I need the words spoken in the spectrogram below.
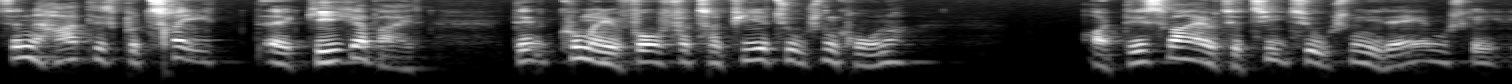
Sådan en harddisk på 3 øh, gigabyte, den kunne man jo få for 3-4.000 kroner. Og det svarer jo til 10.000 i dag måske.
